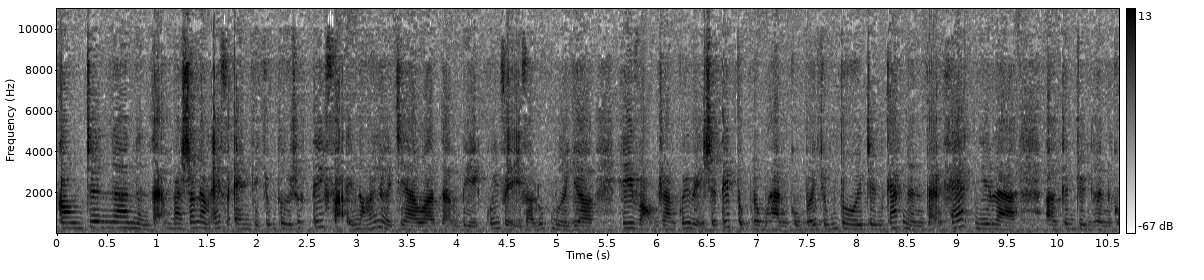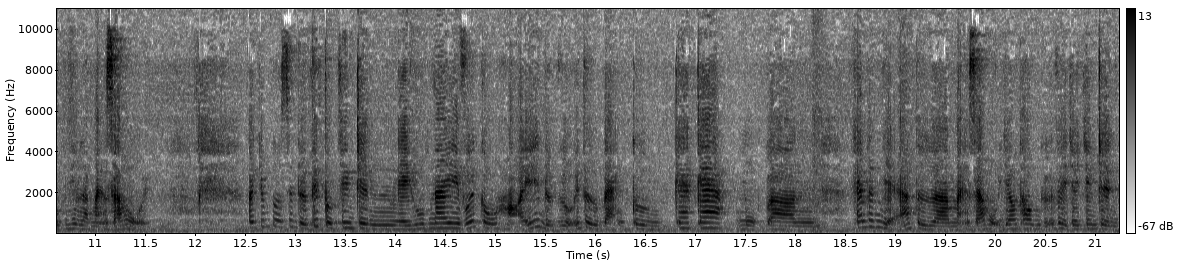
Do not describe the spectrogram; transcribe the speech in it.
Còn trên à, nền tảng 365 FM thì chúng tôi rất tiếc phải nói lời chào à, tạm biệt quý vị vào lúc 10 giờ. Hy vọng rằng quý vị sẽ tiếp tục đồng hành cùng với chúng tôi trên các nền tảng khác như là à, kênh truyền hình cũng như là mạng xã hội. Và chúng tôi xin được tiếp tục chương trình ngày hôm nay với câu hỏi được gửi từ bạn Cường KK, một uh, khán thính giả từ uh, mạng xã hội giao thông gửi về cho chương trình.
